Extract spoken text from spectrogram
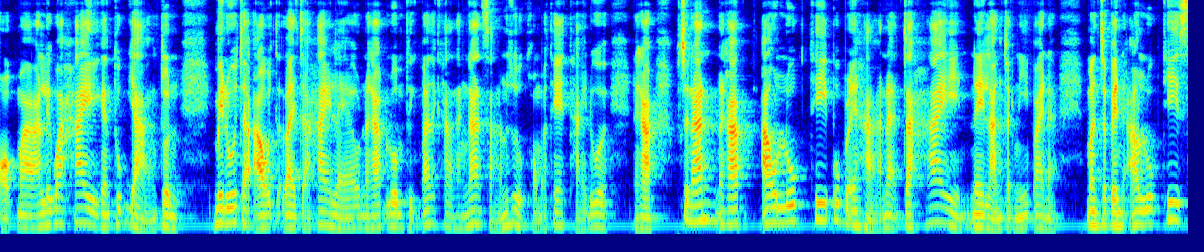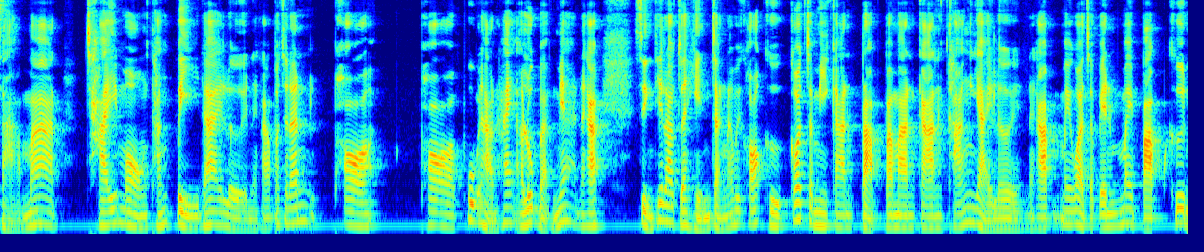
ออกมาเรียกว่าให้กันทุกอย่างจนไม่รู้จะเอาอะไรจะให้แล้วนะครับ รวมถึงมาตรการทางด้านสาธารณสุขของประเทศไทยด้วยนะครับเพราะฉะนั้นนะครับเอาลุกที่ผู้บริหารนะจะให้ในหลังจากนี้ไปนะมันจะเป็นเอาลุกที่สามารถใช้มองทั้งปีได้เลยนะครับ เพราะฉะนั้นพอ พอผู้บริหารให้อารุปแบบเนี้ยนะครับ สิ่งที่เราจะเห็นจากนักวิเคราะห์คือ ก็จะมีการปรับประมาณการครั้งใหญ่เลยนะครับ ไม่ว่าจะเป็นไม่ปรับขึ้น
